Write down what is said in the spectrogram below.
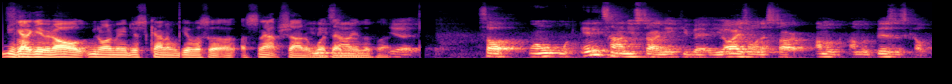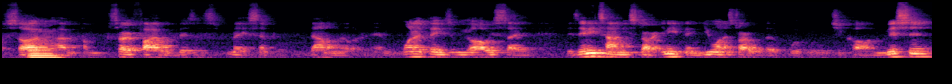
you got to give it all. You know what I mean? Just kind of give us a, a snapshot of what that may look like. Yeah. So when, when- anytime you start an incubator, you always want to start. I'm a, I'm a business coach, so I- Mhm. I'm, I'm certified with business made simple, Donald Miller. And one of the things we always say is anytime you start anything, you want to start with, a, with what you call mission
